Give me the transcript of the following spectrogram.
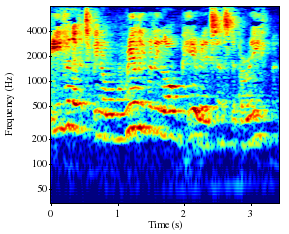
even if it's been a really, really long period since the bereavement,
